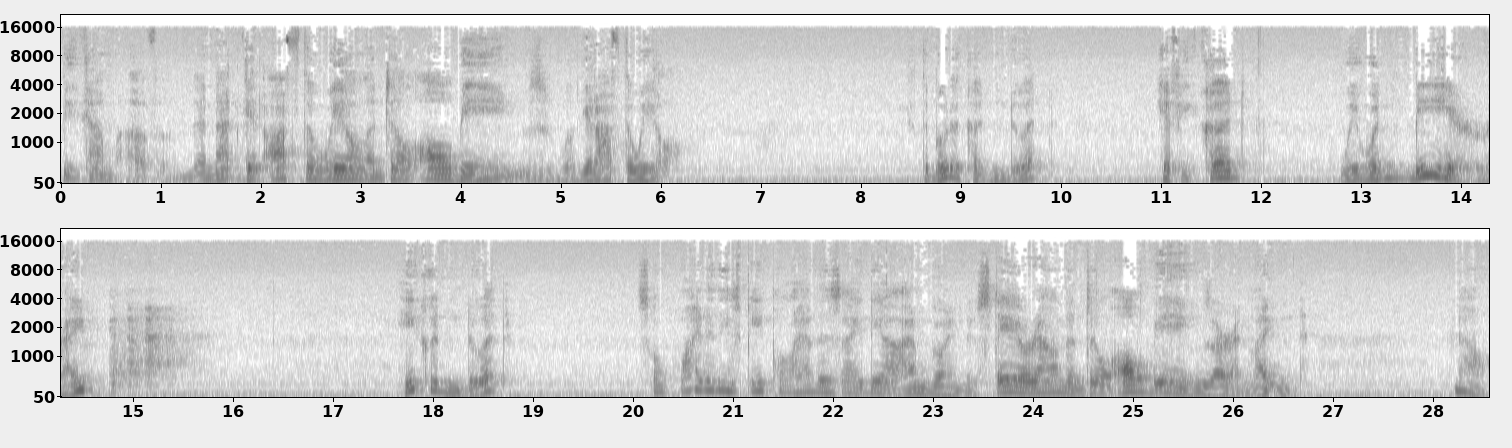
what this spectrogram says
become of and not get off the wheel until all beings will get off the wheel. The Buddha couldn't do it. If he could, we wouldn't be here, right? He couldn't do it. So why do these people have this idea, I'm going to stay around until all beings are enlightened? No,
